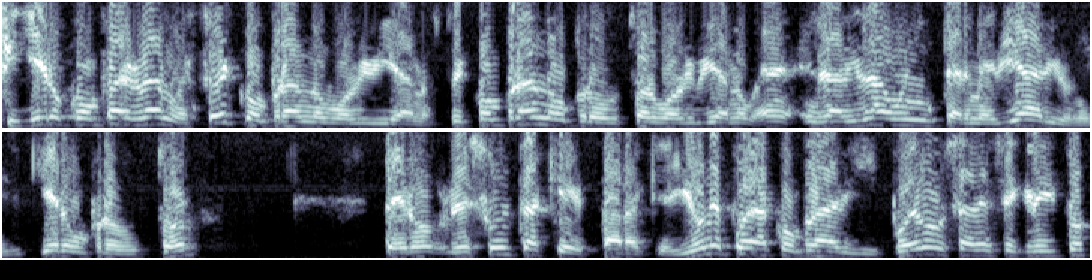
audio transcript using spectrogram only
Si quiero comprar grano, estoy comprando boliviano, estoy comprando un productor boliviano, eh, en realidad un intermediario, ni siquiera un productor, pero resulta que para que yo le pueda comprar y pueda usar ese crédito,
